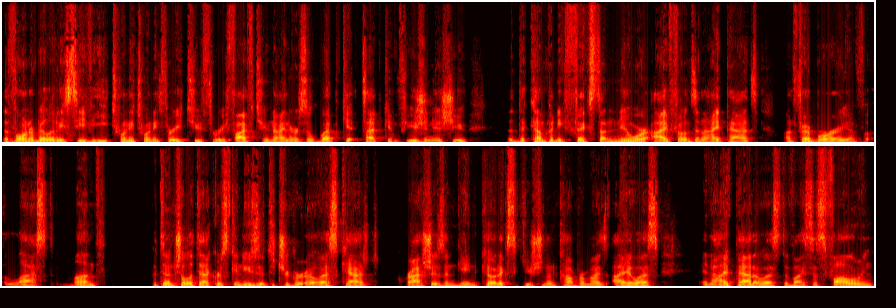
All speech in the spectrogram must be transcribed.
The vulnerability CVE 2023-23529 is a WebKit type confusion issue that the company fixed on newer iPhones and iPads on February of last month. Potential attackers can use it to trigger OS cache crashes and gain code execution on compromised iOS and iPad OS devices following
